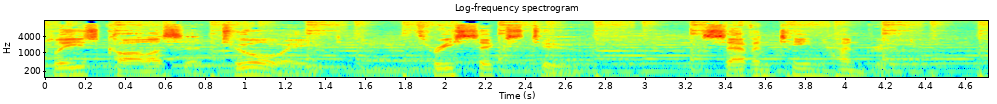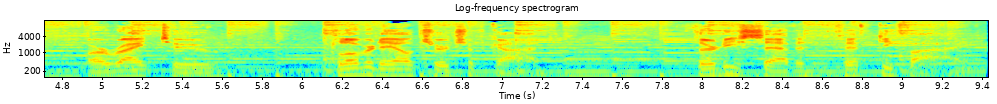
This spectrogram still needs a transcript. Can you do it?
please call us at 208 362 1700 or write to Cloverdale Church of God, 3755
